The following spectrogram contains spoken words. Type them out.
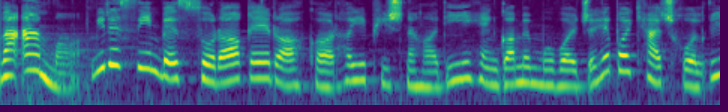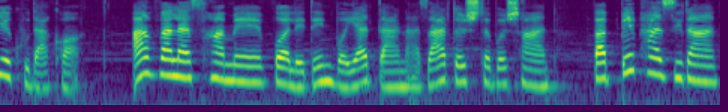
و اما می‌رسیم به سراغ راهکارهای پیشنهادی هنگام مواجهه با کچخلقی کودکان. اول از همه والدین باید در نظر داشته باشند و بپذیرند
